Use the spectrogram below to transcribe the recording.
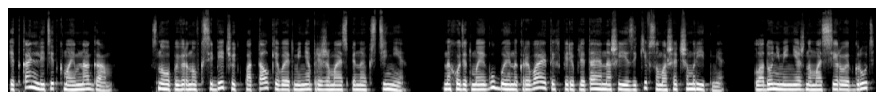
и ткань летит к моим ногам. Снова повернув к себе, чуть подталкивает меня, прижимая спиной к стене. Находит мои губы и накрывает их, переплетая наши языки в сумасшедшем ритме. Ладонями нежно массирует грудь,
